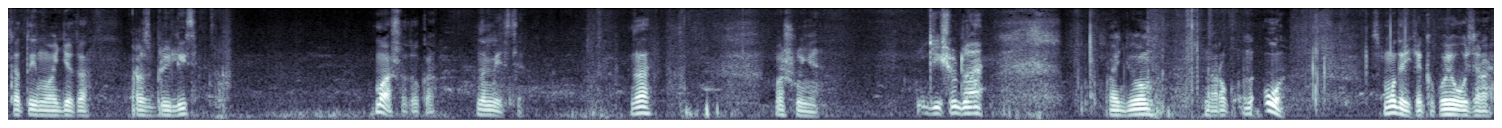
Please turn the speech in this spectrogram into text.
Коты мои где-то разбрелись. Маша только на месте. Да? Машуня. Иди сюда. Пойдем на руку. О! Смотрите, какое озеро.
